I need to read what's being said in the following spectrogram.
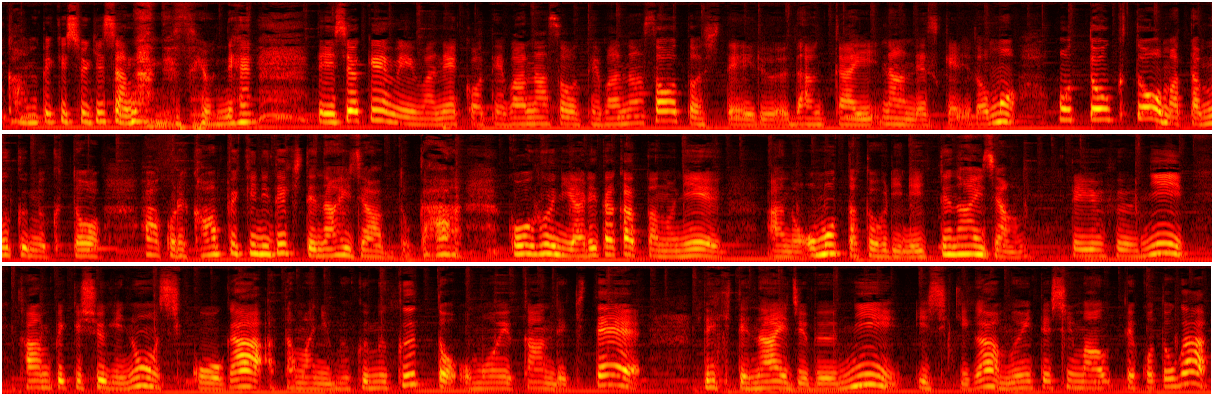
完璧主義者なんですよね。で一生懸命今ねこう手放そう手放そうとしている段階なんですけれども放っておくとまたムクムクと「あこれ完璧にできてないじゃん」とか「こういうふうにやりたかったのにあの思った通りにいってないじゃん」っていうふうに完璧主義の思考が頭にムクムクっと思い浮かんできてできてない自分に意識が向いてしまうってことが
